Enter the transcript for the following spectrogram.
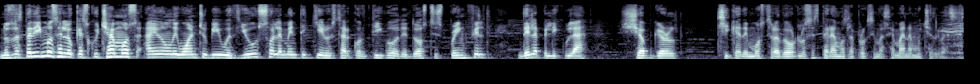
Nos despedimos en lo que escuchamos I Only Want to Be With You, solamente quiero estar contigo de Dusty Springfield de la película Shop Girl, chica demostrador. Los esperamos la próxima semana. Muchas gracias.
